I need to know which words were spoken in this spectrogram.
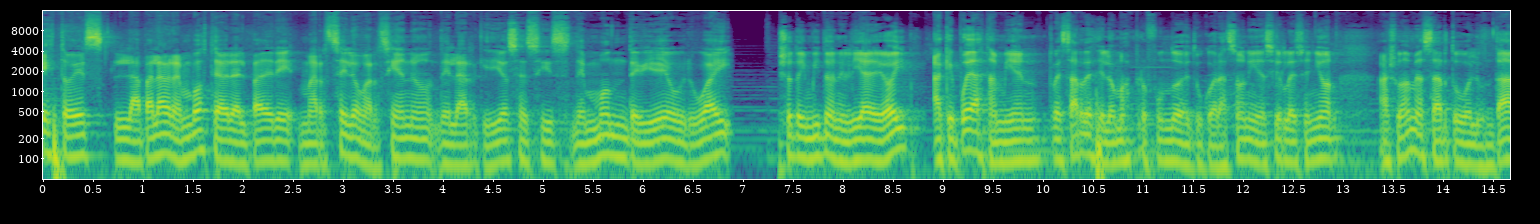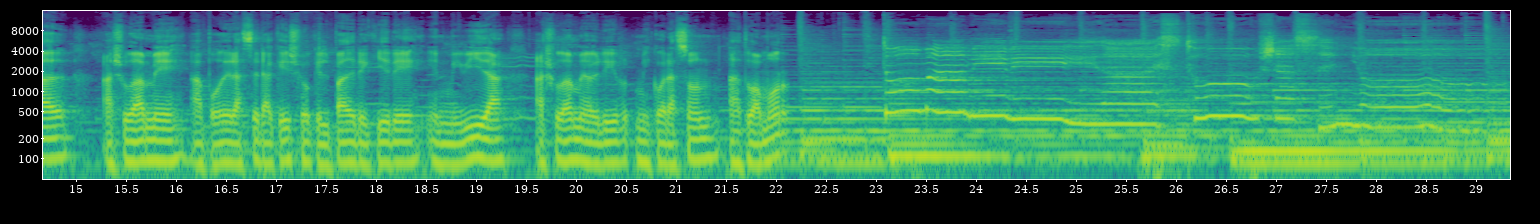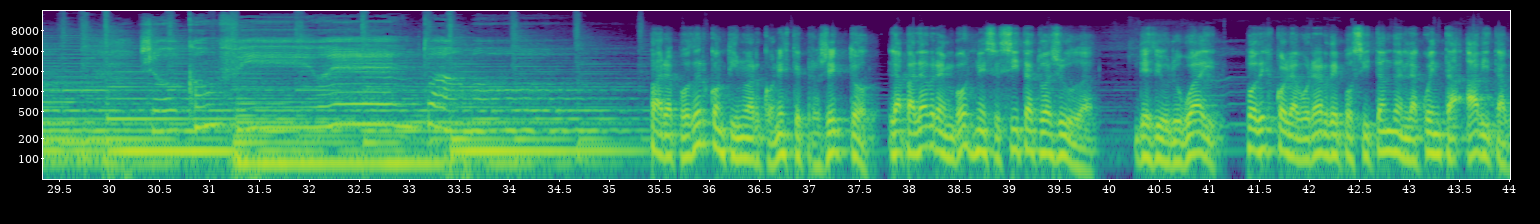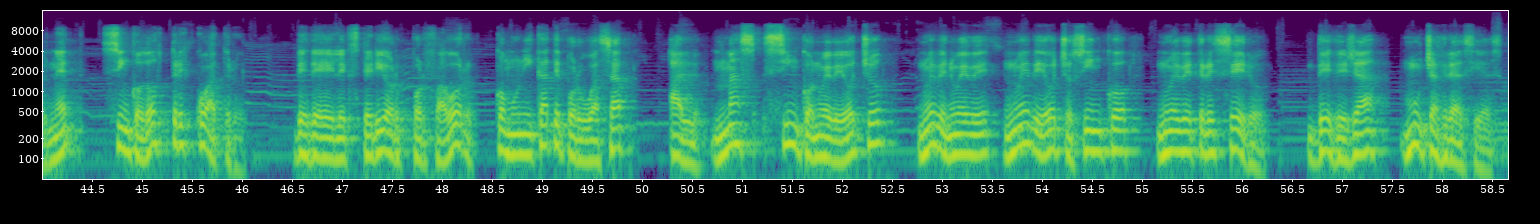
Esto es La Palabra en Voz, te habla el padre Marcelo Marciano de la Arquidiócesis de Montevideo, Uruguay. Yo te invito en el día de hoy a que puedas también rezar desde lo más profundo de tu corazón y decirle, Señor, ayúdame a hacer tu voluntad, ayúdame a poder hacer aquello que el Padre quiere en mi vida, ayúdame a abrir mi corazón a tu amor. Para poder continuar con este proyecto, la palabra en voz necesita tu ayuda. Desde Uruguay podés colaborar depositando en la cuenta Habitabnet 5234. Desde el exterior, por favor, comunicate por WhatsApp al más 598 99985 930. Desde ya, muchas gracias.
